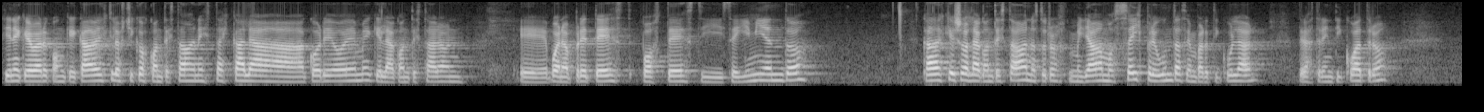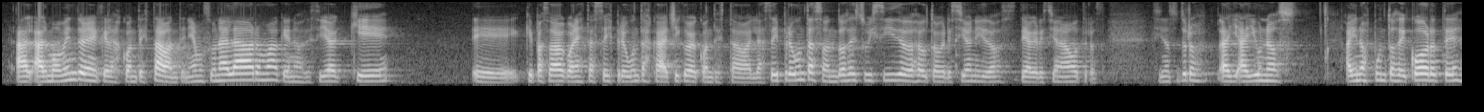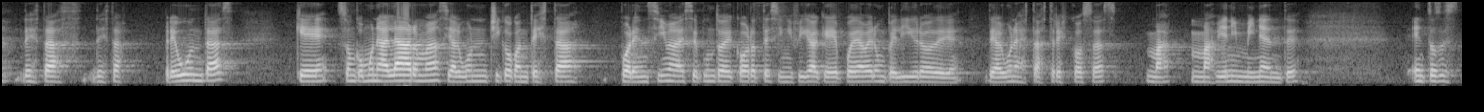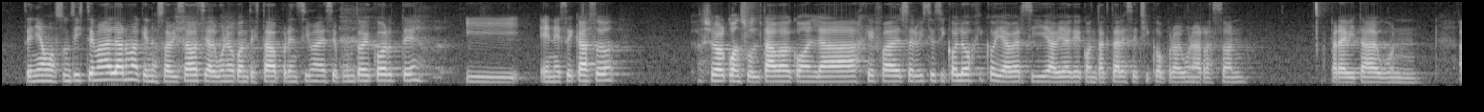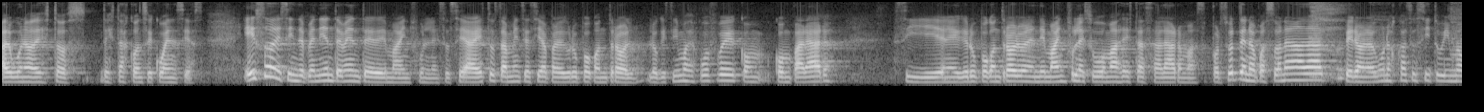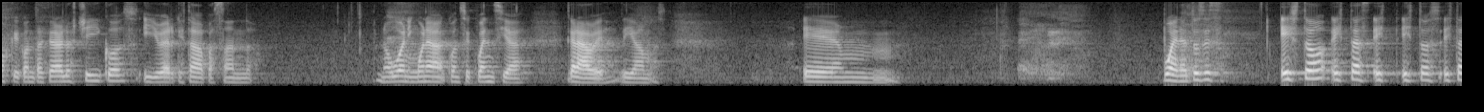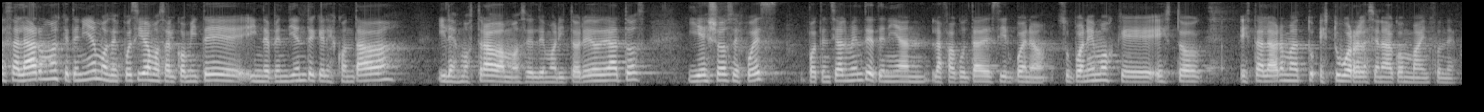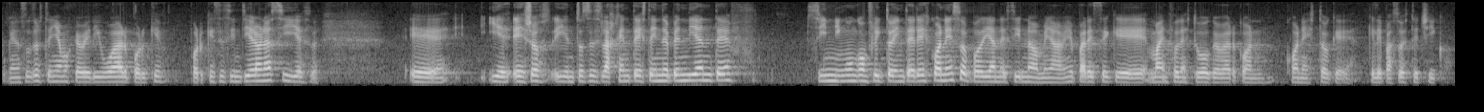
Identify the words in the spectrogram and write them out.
tiene que ver con que cada vez que los chicos contestaban esta escala Core-OM, que la contestaron, eh, bueno, pretest, post-test y seguimiento, cada vez que ellos la contestaban, nosotros mirábamos seis preguntas en particular, de las 34, al, al momento en el que las contestaban. Teníamos una alarma que nos decía qué, eh, qué pasaba con estas seis preguntas cada chico que contestaba. Las seis preguntas son dos de suicidio, dos de autoagresión y dos de agresión a otros si nosotros hay, unos, hay unos puntos de corte de estas, de estas preguntas que son como una alarma, si algún chico contesta por encima de ese punto de corte, significa que puede haber un peligro de, de alguna de estas tres cosas, más, más bien inminente. Entonces teníamos un sistema de alarma que nos avisaba si alguno contestaba por encima de ese punto de corte y en ese caso yo consultaba con la jefa del servicio psicológico y a ver si había que contactar a ese chico por alguna razón para evitar algún, alguna de, estos, de estas consecuencias. Eso es independientemente de mindfulness, o sea, esto también se hacía para el grupo control. Lo que hicimos después fue comparar si en el grupo control o en el de mindfulness hubo más de estas alarmas. Por suerte no pasó nada, pero en algunos casos sí tuvimos que contactar a los chicos y ver qué estaba pasando. No hubo ninguna consecuencia grave, digamos. Em, bueno, entonces, esto, estas, estos, estas alarmas que teníamos, después íbamos al comité independiente que les contaba y les mostrábamos el de monitoreo de datos y ellos después potencialmente tenían la facultad de decir, bueno, suponemos que esto, esta alarma estuvo relacionada con mindfulness, porque nosotros teníamos que averiguar por qué, por qué se sintieron así y eso. Eh, y ellos, y entonces la gente está independiente sin ningún conflicto de interés con eso, podían decir, no, mira, a mí me parece que mindfulness tuvo que ver con, con esto que, que, le pasó a este chico.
